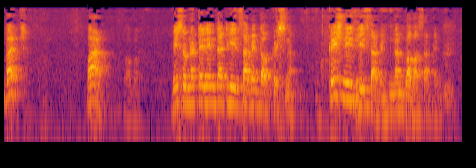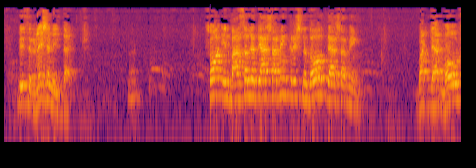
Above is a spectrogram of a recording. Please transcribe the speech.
But what? Baba. We should not tell him that he is servant of Krishna. Krishna is his servant, Nand Baba servant. This relation is that. So in Vatsalya they are serving Krishna, though they are serving. But they are more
